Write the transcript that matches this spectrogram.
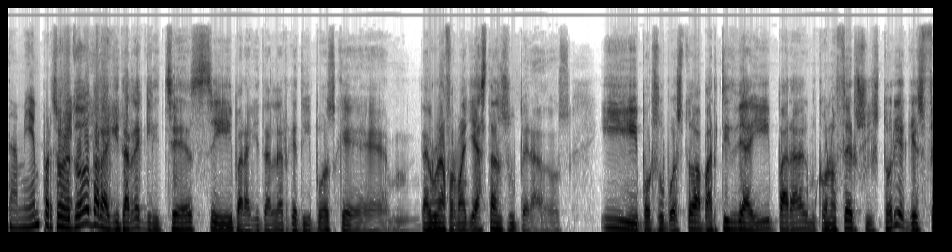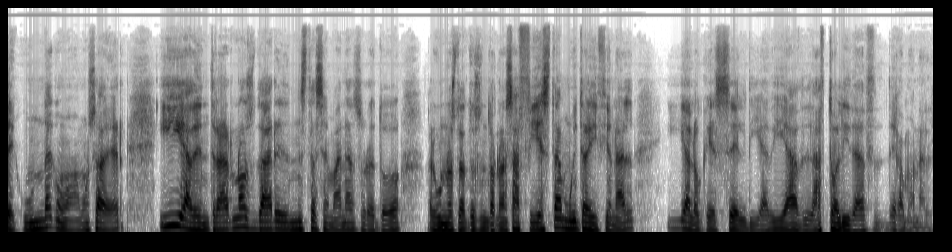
también. Porque... Sobre todo para quitarle clichés y para quitarle arquetipos que de alguna forma ya están superados. Y por supuesto, a partir de ahí, para conocer su historia, que es fecunda, como vamos a ver, y adentrarnos, dar en esta semana, sobre todo, algunos datos en torno a esa fiesta muy tradicional y a lo que es el día a día, la actualidad de Gamonal.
